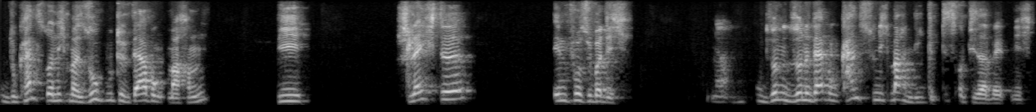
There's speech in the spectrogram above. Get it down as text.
du kannst doch nicht mal so gute Werbung machen, wie schlechte Infos über dich. Ja. So, so eine Werbung kannst du nicht machen, die gibt es auf dieser Welt nicht.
